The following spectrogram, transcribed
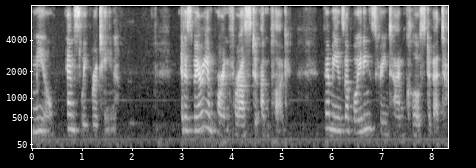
meal, and sleep routine. It is very important for us to unplug. That means avoiding screen time close to bedtime.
